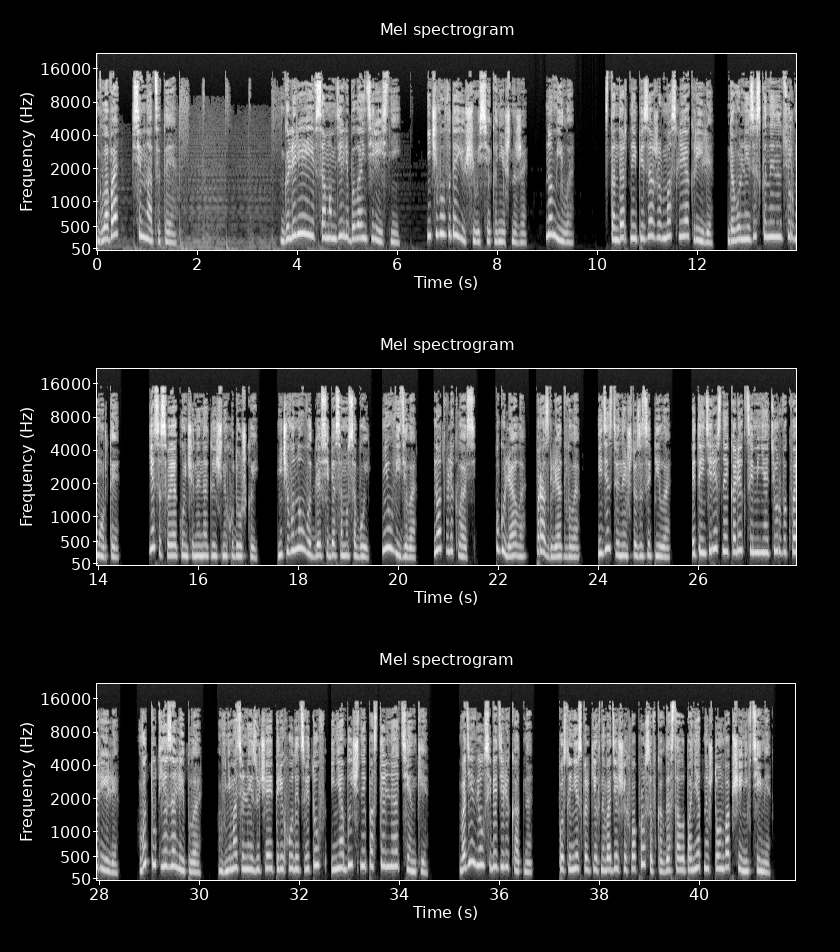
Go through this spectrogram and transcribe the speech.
Глава 17. Галерея и в самом деле была интересней. Ничего выдающегося, конечно же, но мило. Стандартные пейзажи в масле и акриле, довольно изысканные натюрморты. Я со своей оконченной на отлично художкой ничего нового для себя, само собой, не увидела, но отвлеклась. Погуляла, поразглядывала. Единственное, что зацепило, это интересная коллекция миниатюр в акварели. Вот тут я залипла, внимательно изучая переходы цветов и необычные пастельные оттенки. Вадим вел себя деликатно. После нескольких наводящих вопросов, когда стало понятно, что он вообще не в теме,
